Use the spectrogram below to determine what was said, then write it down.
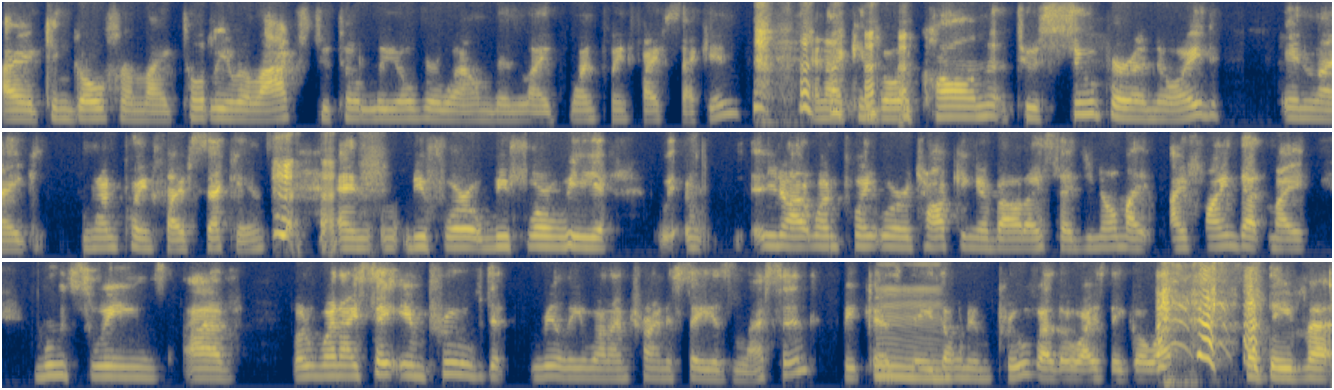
I can go from like totally relaxed to totally overwhelmed in like 1.5 seconds. and I can go to calm to super annoyed in like 1.5 seconds. And before before we, we, you know, at one point we were talking about, I said, you know, my I find that my mood swings have but when I say improved, it really what I'm trying to say is lessened because mm. they don't improve. Otherwise, they go up. but they've uh,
